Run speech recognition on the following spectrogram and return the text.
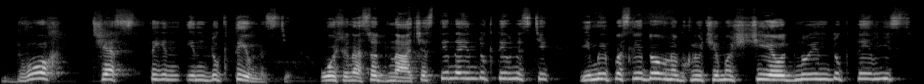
двох частин індуктивності. Ось у нас одна частина індуктивності, і ми послідовно включимо ще одну індуктивність.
